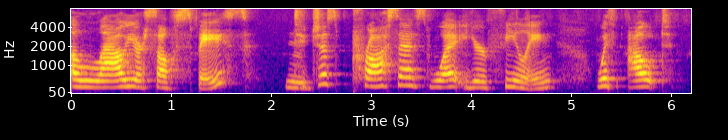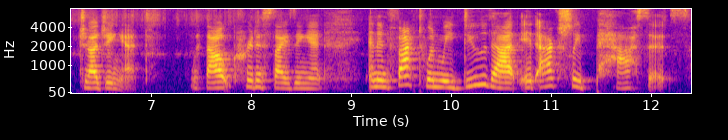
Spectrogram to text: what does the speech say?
allow yourself space mm. to just process what you're feeling without judging it, without criticizing it. And in fact, when we do that, it actually passes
